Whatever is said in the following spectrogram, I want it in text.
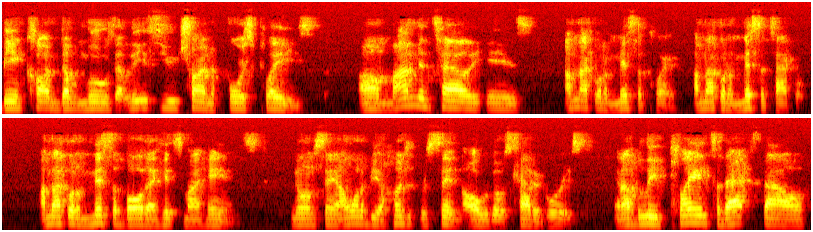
being caught in double moves. That leads you trying to force plays. Um, my mentality is I'm not gonna miss a play. I'm not gonna miss a tackle. I'm not gonna miss a ball that hits my hands. You know what I'm saying? I want to be 100% in all of those categories. And I believe playing to that style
